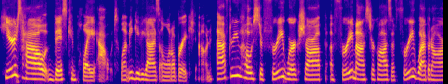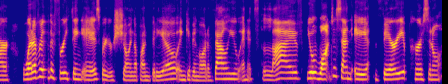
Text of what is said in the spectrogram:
Here's how this can play out. Let me give you guys a little breakdown. After you host a free workshop, a free masterclass, a free webinar, whatever the free thing is where you're showing up on video and giving a lot of value and it's live, you'll want to send a very personal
